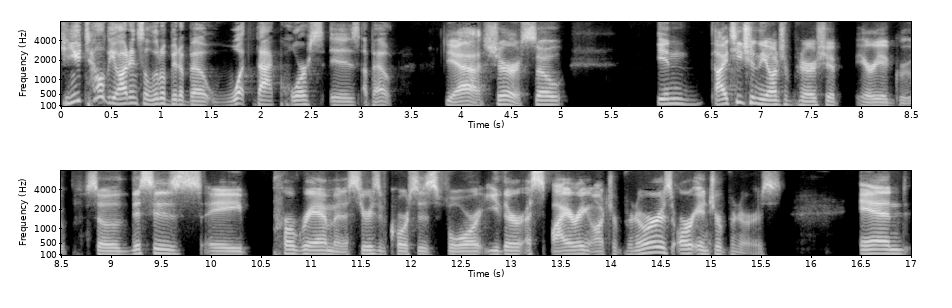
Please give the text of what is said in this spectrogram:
Can you tell the audience a little bit about what that course is about? Yeah, sure. So, in I teach in the entrepreneurship area group. So this is a program and a series of courses for either aspiring entrepreneurs or entrepreneurs. And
